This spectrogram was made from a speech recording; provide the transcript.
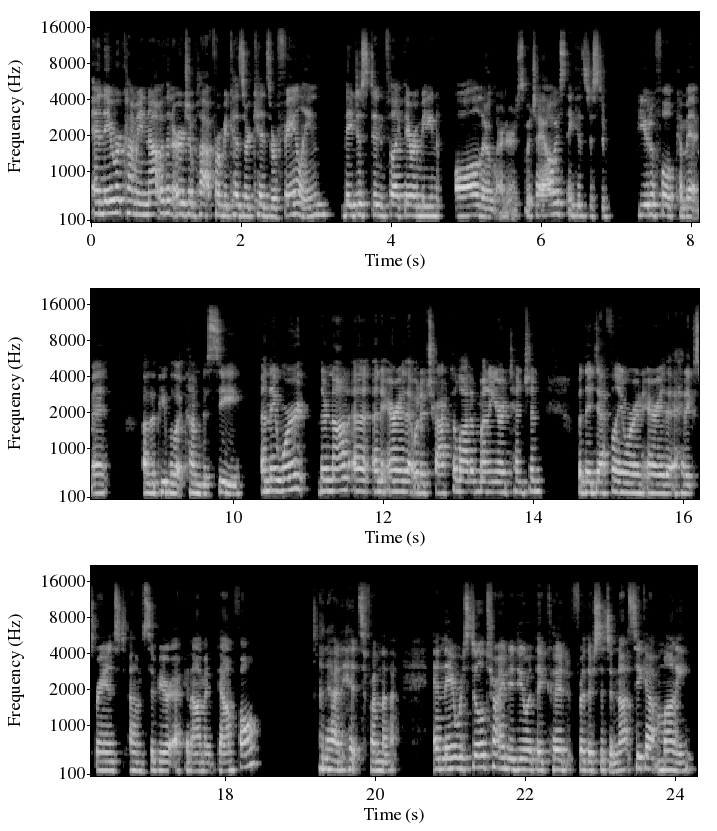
and they were coming not with an urgent platform because their kids were failing. They just didn't feel like they were meeting all their learners, which I always think is just a beautiful commitment of the people that come to see. And they weren't, they're not a, an area that would attract a lot of money or attention, but they definitely were an area that had experienced um, severe economic downfall and had hits from that. And they were still trying to do what they could for their system, not seek out money.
